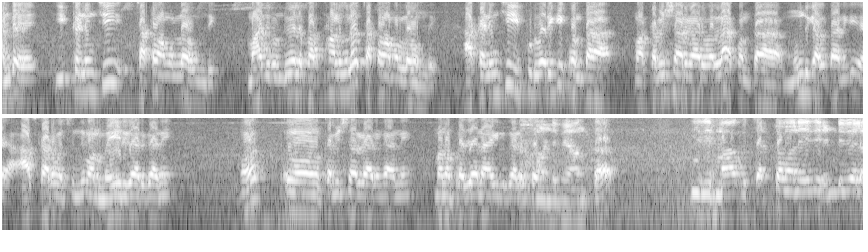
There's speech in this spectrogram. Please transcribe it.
అంటే ఇక్కడి నుంచి చట్టం అమల్లో ఉంది. మాది రెండు వేల పద్నాలుగులో చట్టం అమల్లో ఉంది. అక్కడి నుంచి ఇప్పుడు వరకు కొంత మా కమిషనర్ గారి వల్ల కొంత ముందుకు వెళ్ళటానికి ఆస్కారం వచ్చింది. మన మేయర్ గారు కానీ కమిషనర్ గారు కానీ మన ప్రజానాయకులు కానీ మేమంతా. ఇది మాకు చట్టం అనేది రెండు వేల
